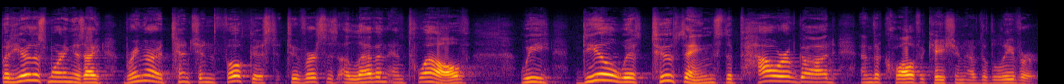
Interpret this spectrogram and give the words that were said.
But here this morning, as I bring our attention focused to verses 11 and 12, we deal with two things the power of God and the qualification of the believer.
